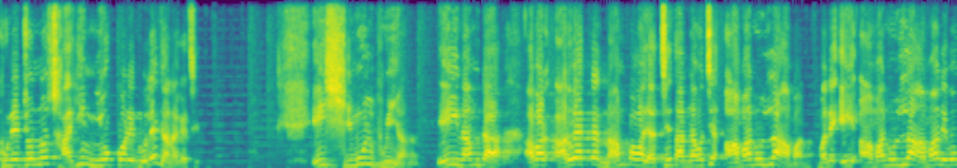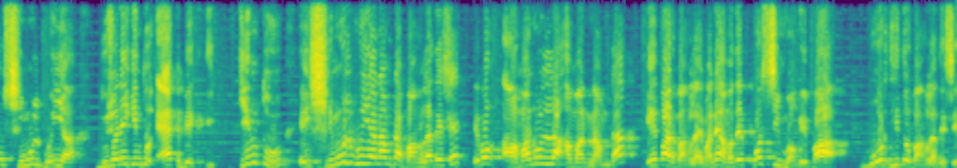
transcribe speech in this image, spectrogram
খুনের জন্য শাহিন নিয়োগ করেন বলে জানা গেছে। এই শিমুল ভুঁইয়া এই নামটা আবার আরও একটা নাম পাওয়া যাচ্ছে, তার নাম হচ্ছে আমানুল্লাহ আমান। মানে এই আমানুল্লাহ আমান এবং শিমুল ভুঁইয়া দুজনেই কিন্তু এক ব্যক্তি। কিন্তু এই শিমুল ভূঁইয়া নামটা বাংলাদেশে এবং আমানুল্লাহ আমান নামটা এপার বাংলায় মানে আমাদের পশ্চিমবঙ্গে বা বর্ধিত বাংলাদেশে।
